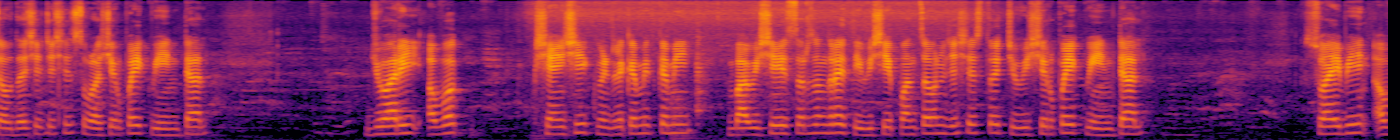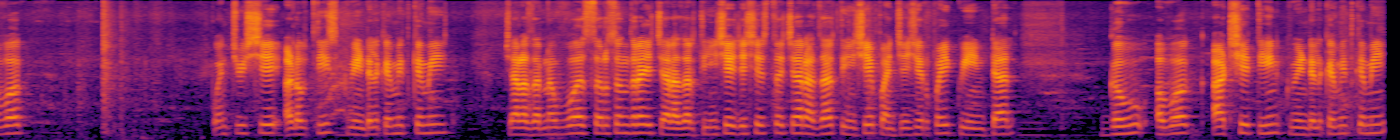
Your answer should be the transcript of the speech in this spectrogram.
चौदाशे जसे सोळाशे रुपये क्विंटल ज्वारी अवक शहाऐंशी क्विंटल कमीत कमी बावीसशे सरसंद्र तेवीसशे पंचावन्न जसेच तर चोवीसशे रुपये क्विंटल. सोयाबीन अवक पंचवीसशे अडतीस क्विंटल कमीत कमी चार हजार नव्वद सरसंद्राई चार हजार तीनशे जशेस्त चार हजार तीनशे पंच्याऐंशी रुपये क्विंटल. गहू अवक आठशे तीन क्विंटल कमीत कमी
